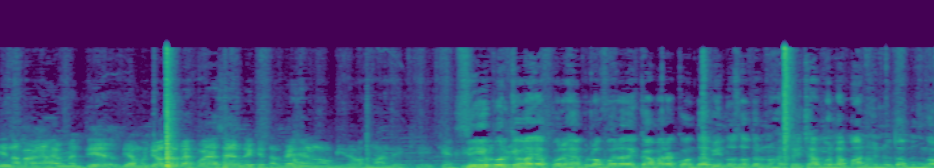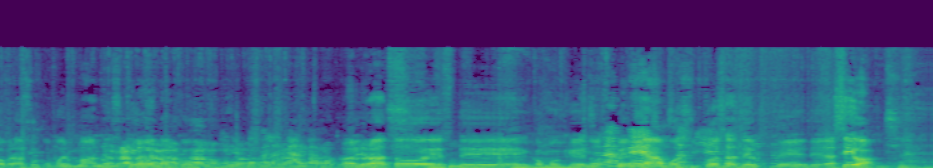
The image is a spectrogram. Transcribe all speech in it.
y no me van a dejar mentir. Digamos, yo tal vez puede ser de que tal vez en los videos no ande que, que Sí, porque vaya, por ejemplo, afuera de cámara con David nosotros nos estrechamos las manos y nos damos un abrazo como Y hermanos. al ¿Qué rato le van a los Al rato, este, como que nos peleamos y cosas del, de, de así va.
